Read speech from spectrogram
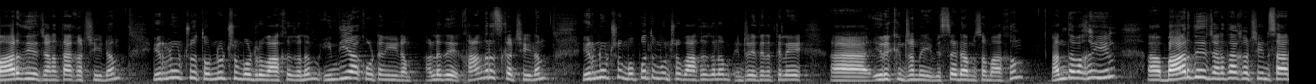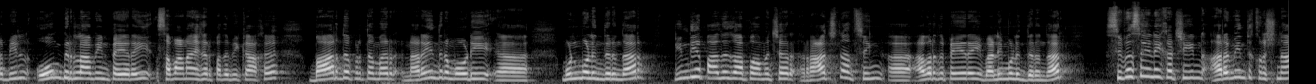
பாரதிய ஜனதா கட்சியிடம் இருநூற்று தொன்னூற்று மூன்று வாக்குகளும் இந்தியா கூட்டணியிடம் அல்லது காங்கிரஸ் கட்சியிடம் இருநூற்று முப்பத்தி மூன்று வாக்குகளும் இன்றைய தினத்திலே இருக்கின்றமை விசேட அம்சமாகும். அந்த வகையில் பாரதிய ஜனதா கட்சியின் சார்பில் ஓம் பிர்லாவின் பெயரை சபாநாயகர் பதவிக்காக பாரத பிரதமர் நரேந்திர மோடி முன்மொழிந்திருந்தார். இந்திய பாதுகாப்பு அமைச்சர் ராஜ்நாத் சிங் அவரது பெயரை வழிமொழிந்திருந்தார். சிவசேனை கட்சியின் அரவிந்த் கிருஷ்ணா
